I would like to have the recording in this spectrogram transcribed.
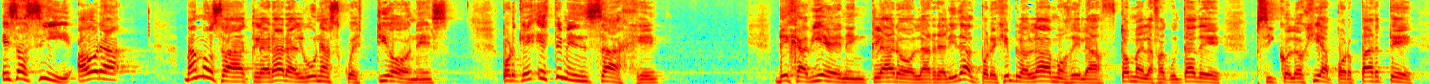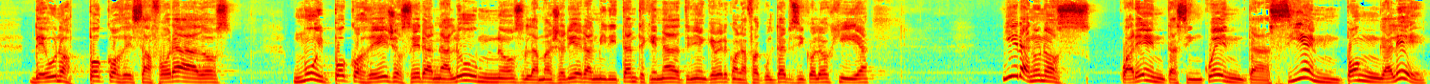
Es así. Ahora vamos a aclarar algunas cuestiones, porque este mensaje deja bien en claro la realidad. Por ejemplo, hablábamos de la toma de la Facultad de Psicología por parte de unos pocos desaforados. Muy pocos de ellos eran alumnos, la mayoría eran militantes que nada tenían que ver con la Facultad de Psicología. Y eran unos 40, 50, 100, póngale,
